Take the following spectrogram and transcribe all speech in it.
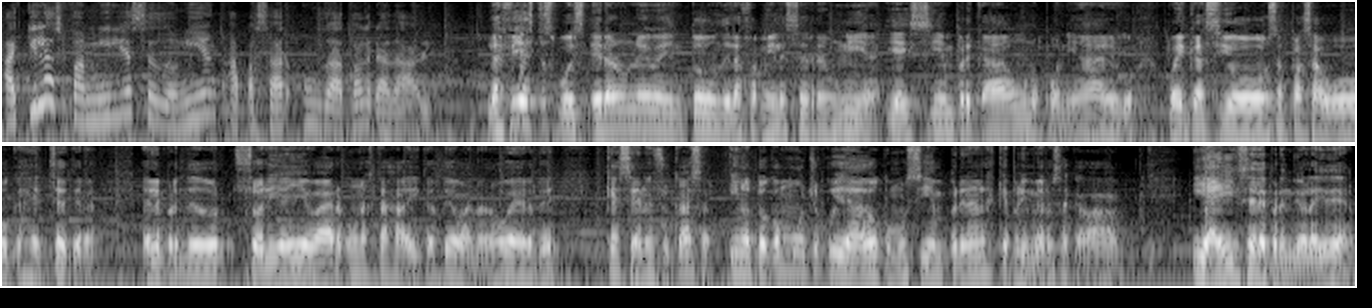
Aquí las familias se reunían a pasar un rato agradable. Las fiestas pues eran un evento donde la familia se reunía y ahí siempre cada uno ponía algo, pues gaseosas, pasabocas, etc. El emprendedor solía llevar unas tajaditas de banano verde que hacían en su casa y notó con mucho cuidado como siempre eran las que primero se acababan. Y ahí se le prendió la idea.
